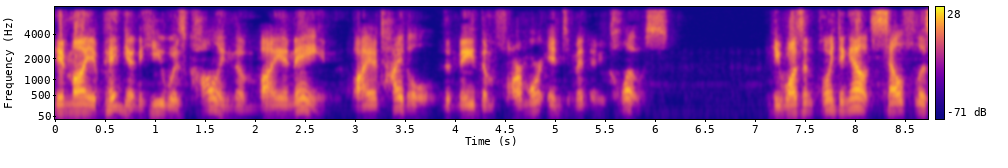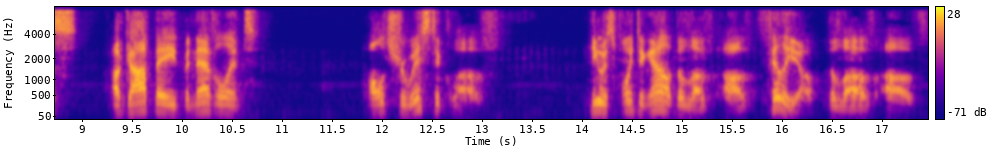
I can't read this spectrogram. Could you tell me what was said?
In my opinion, he was calling them by a name, by a title that made them far more intimate and close. He wasn't pointing out selfless, agape, benevolent, altruistic love. He was pointing out the love of phileo, the love of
